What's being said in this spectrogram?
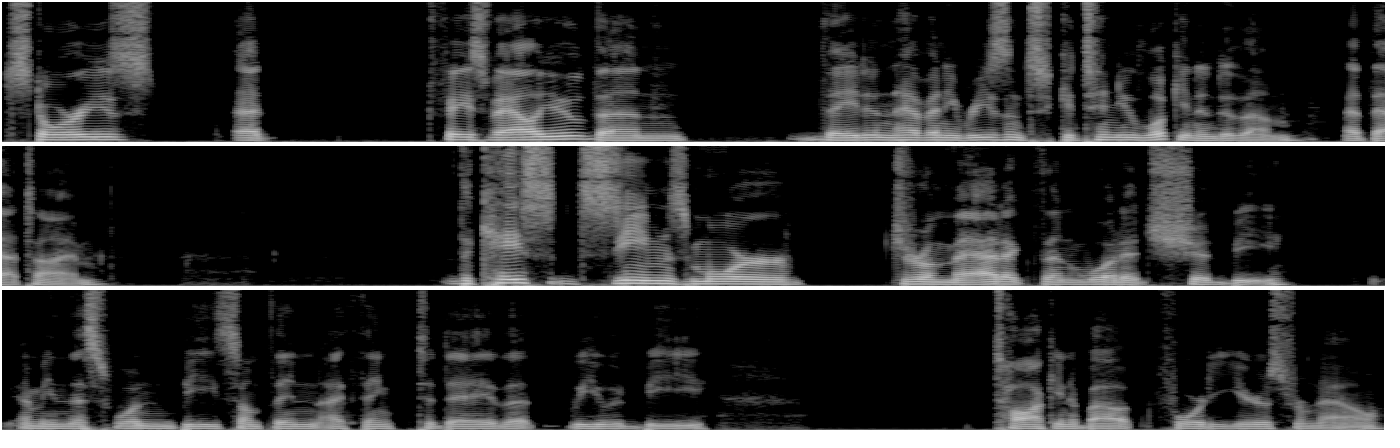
stories at face value, then they didn't have any reason to continue looking into them at that time. The case seems more dramatic than what it should be. I mean, this wouldn't be something I think today that we would be talking about 40 years from now.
